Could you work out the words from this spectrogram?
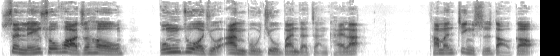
圣灵说话之后，工作就按部就班的展开了。他们进食祷告，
